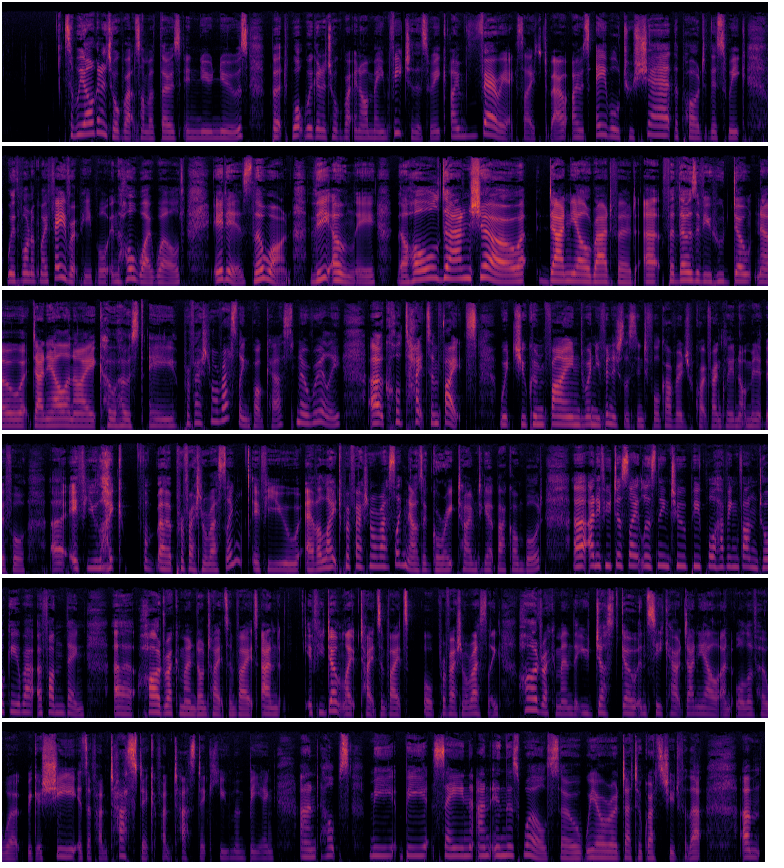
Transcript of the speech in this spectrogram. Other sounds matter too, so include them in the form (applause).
So, we are going to talk about some of those in new news, but what we're going to talk about in our main feature this week, I'm very excited about. I was able to share the pod this week with one of my favourite people in the whole wide world. It is the one, the only, the whole Dan show, Danielle Radford. Uh, for those of you who don't know, Danielle and I co host a professional wrestling podcast, no, really, uh, called Tights and Fights, which you can find when you finish listening to full coverage, quite frankly, not a minute before. Uh, if you like for, uh, professional wrestling. If you ever liked professional wrestling, now's a great time to get back on board. Uh, and if you just like listening to people having fun talking about a fun thing, uh, hard recommend on Tights and Fights. And if you don't like Tights and Fights or professional wrestling, hard recommend that you just go and seek out Danielle and all of her work because she is a fantastic, fantastic human being and helps me be sane and in this world. So we are a debt of gratitude for that. Um,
